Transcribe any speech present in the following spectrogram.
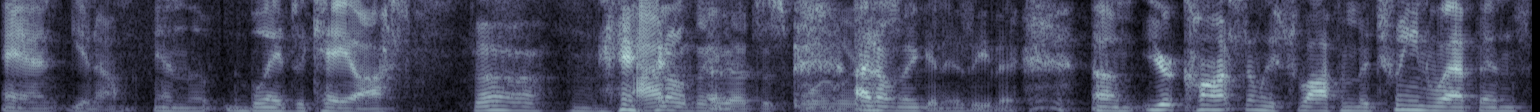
and you know, and the, the blades of chaos. Uh, I don't think that's a spoiler. I don't think it is either. Um, you're constantly swapping between weapons,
